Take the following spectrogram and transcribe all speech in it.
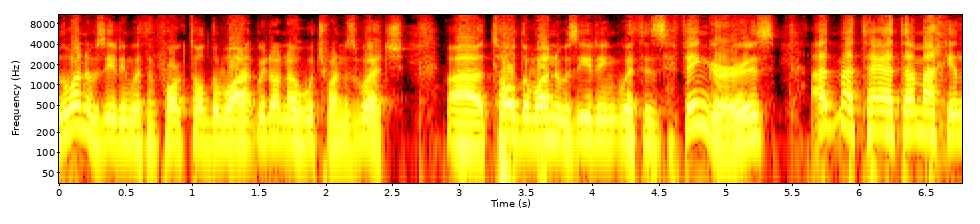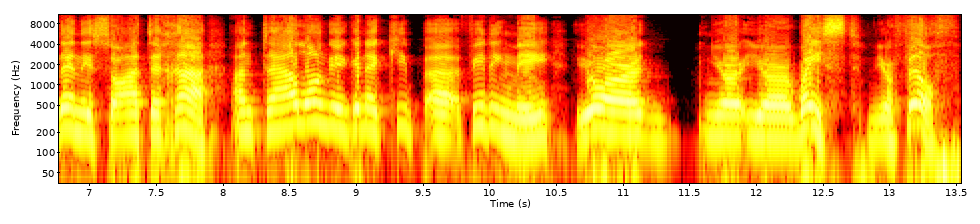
the one who was eating with a fork told the one, we don't know which one is which, uh, told the one who was eating with his fingers, until how long are you going to keep uh, feeding me your your your waste, your filth.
